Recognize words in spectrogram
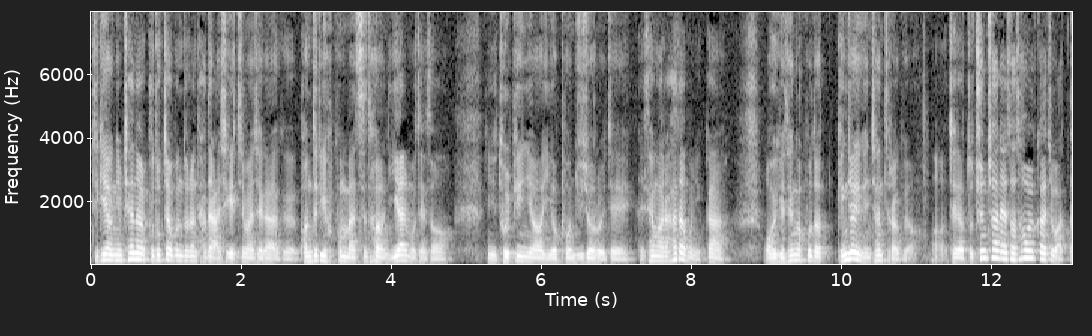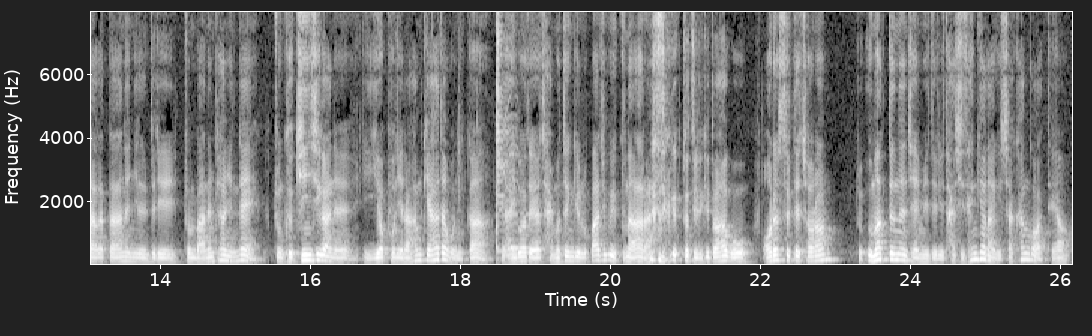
DK 형님 채널 구독자분들은 다들 아시겠지만 제가 그 번들 이어폰만 쓰던 이알못에서 이 돌피니어 이어폰 유저로 이제 생활을 하다 보니까 어 이게 생각보다 굉장히 괜찮더라고요. 어, 제가 또 춘천에서 서울까지 왔다 갔다 하는 일들이 좀 많은 편인데 좀 그 긴 시간을 이 이어폰이랑 함께 하다 보니까 야 이거 내가 잘못된 길로 빠지고 있구나 라는 생각도 들기도 하고 어렸을 때처럼 좀 음악 듣는 재미들이 다시 생겨나기 시작한 것 같아요.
